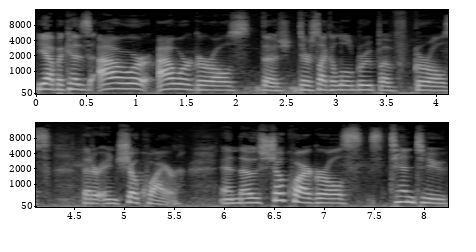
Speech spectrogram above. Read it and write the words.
Yeah, because our our girls, the, there's like a little group of girls that are in show choir, and those show choir girls tend to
